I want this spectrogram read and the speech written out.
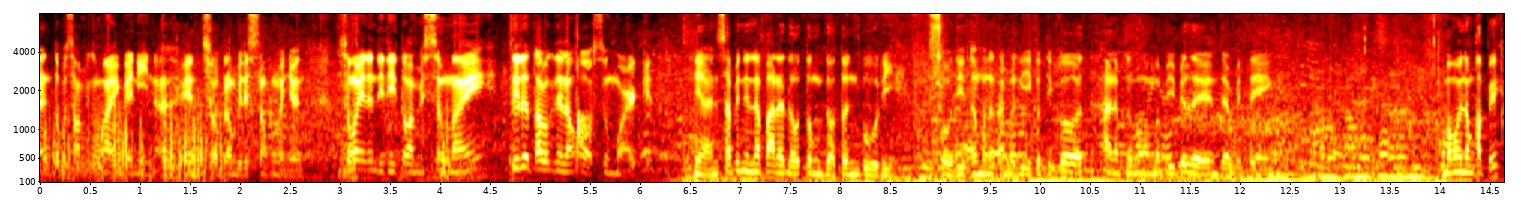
Yan, tapos kami kumain kanina and sobrang bilis lang kumain yun. So ngayon nandito kami sa may tinatawag nilang Osu Market. Yan, sabi nila para daw tong Dotonburi. So dito muna tayo mag-iikot-ikot, hanap ng mga mabibili and everything. Bango ng kape?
